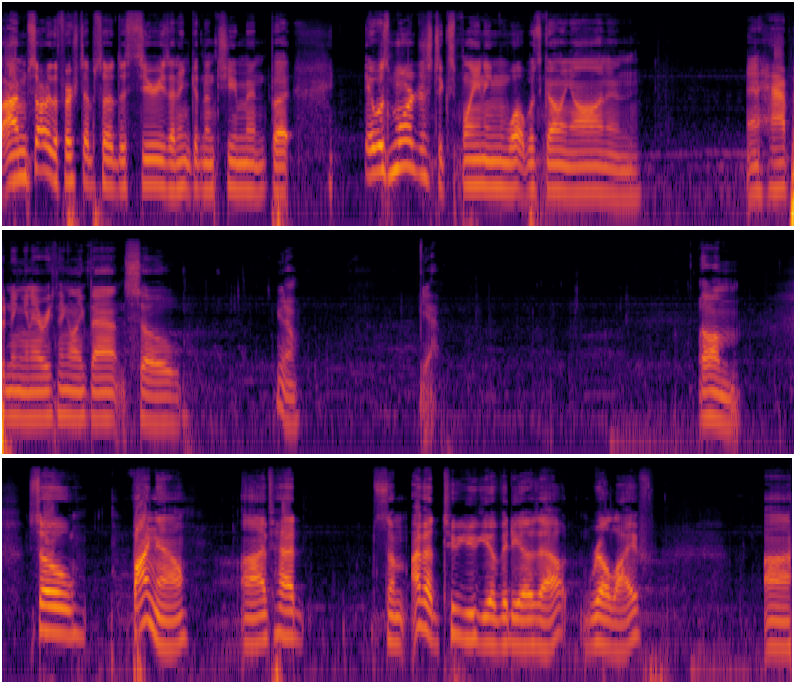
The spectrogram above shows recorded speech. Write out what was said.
I'm sorry the first episode of this series I didn't get an achievement, but it was more just explaining what was going on and and happening and everything like that. So, you know, yeah. Um, so by now, uh, I've had some. I've had two Yu-Gi-Oh videos out, real life. Uh,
